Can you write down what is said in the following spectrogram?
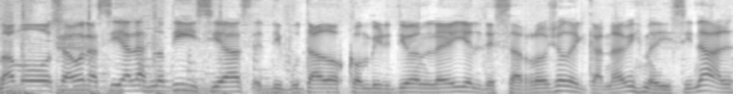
Vamos ahora sí a las noticias. Diputados convirtió en ley el desarrollo del cannabis medicinal.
